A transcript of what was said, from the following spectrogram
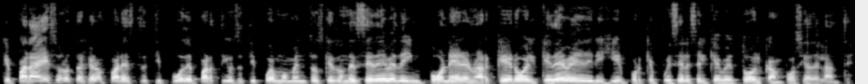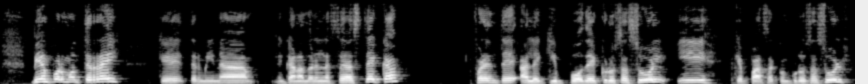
que para eso lo trajeron para este tipo de partidos, este tipo de momentos que es donde se debe de imponer en un arquero el que debe dirigir, porque pues él es el que ve todo el campo hacia adelante. Bien por Monterrey, que termina ganando en la Estadio Azteca frente al equipo de Cruz Azul. ¿Y qué pasa con Cruz Azul?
